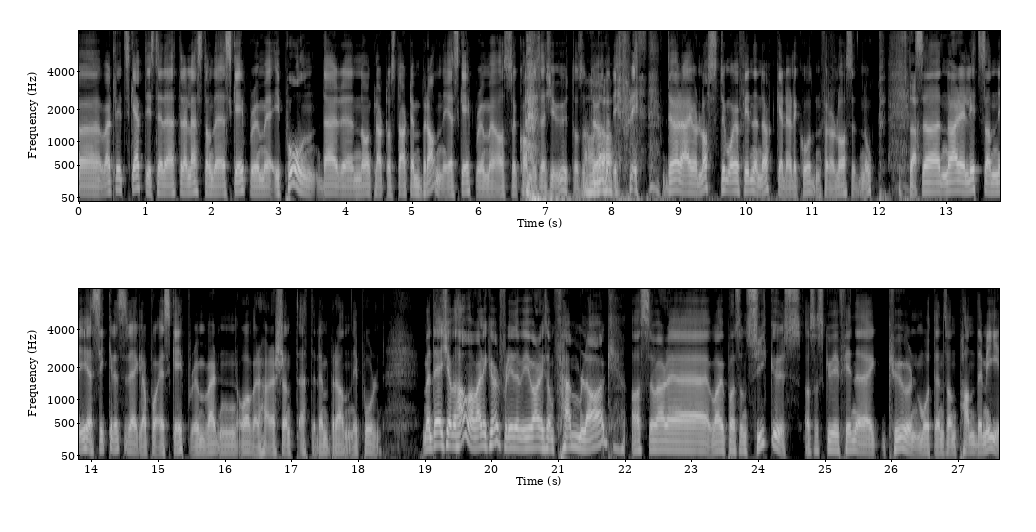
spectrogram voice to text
uh, vært litt skeptisk til det etter jeg leste om det escape roomet i Polen, der uh, noen klarte å starte en brann i escape roomet, og så kom de seg ikke ut, og så døde de fordi døra er jo låst. Du må jo finne nøkkelen eller koden for å låse den opp. Da. Så nå er det litt sånn nye sikkerhetsregler på escape room verden over, har jeg skjønt, etter den brannen i Polen. Men det i København var veldig kult, fordi vi var liksom fem lag, og så var, det, var vi på et sånt sykehus, og så skulle vi finne kuren mot en sånn pandemi.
